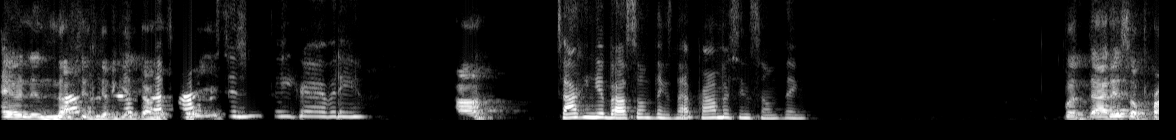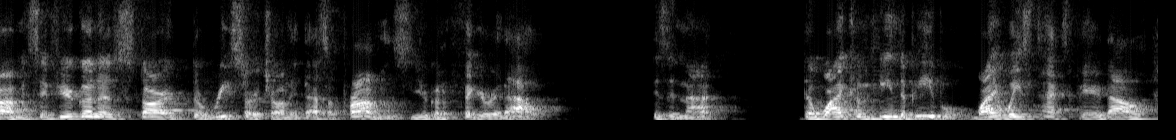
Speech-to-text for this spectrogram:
and nothing's gonna get done. Not with four years. promising gravity. Huh? Talking about something's not promising something. But that is a promise. If you're going to start the research on it, that's a promise. You're going to figure it out. Is it not? Then why convene the people? Why waste taxpayer dollars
